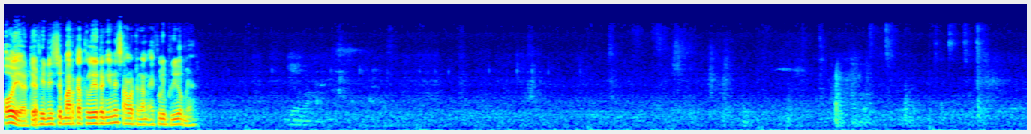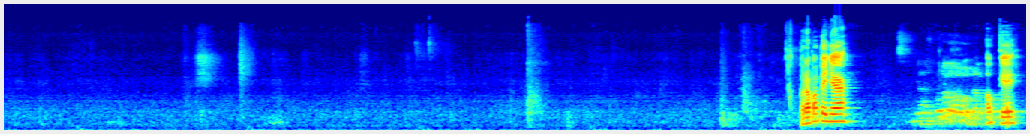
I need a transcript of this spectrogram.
Oh ya, definisi market clearing ini sama dengan equilibrium ya. Berapa P-nya? Oke. Okay.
